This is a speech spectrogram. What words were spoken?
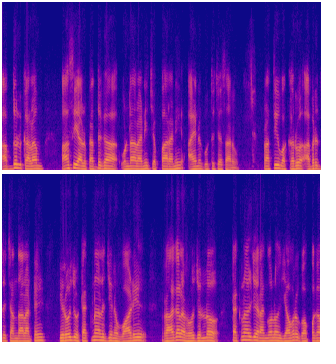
అబ్దుల్ కలాం ఆశయాలు పెద్దగా ఉండాలని చెప్పారని ఆయన గుర్తు చేశారు. ప్రతి ఒక్కరూ అభివృద్ధి చెందాలంటే ఈరోజు టెక్నాలజీని వాడి రాగల రోజుల్లో టెక్నాలజీ రంగంలో ఎవరు గొప్పగా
